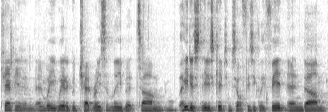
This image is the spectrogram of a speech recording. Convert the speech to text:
champion, and, and we, we had a good chat recently. But um, he just he just keeps himself physically fit, and um,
